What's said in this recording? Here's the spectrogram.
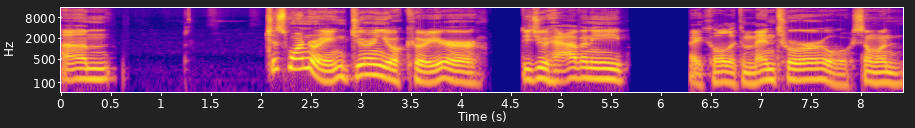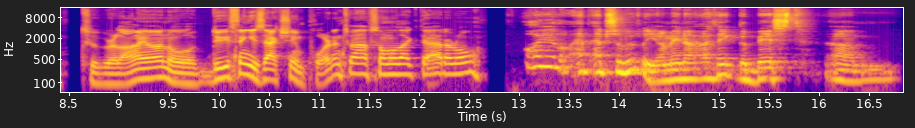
Um, just wondering, during your career, did you have any, I call it a mentor or someone to rely on, or do you think it's actually important to have someone like that at all? Oh yeah, absolutely. I mean, I think the best um,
